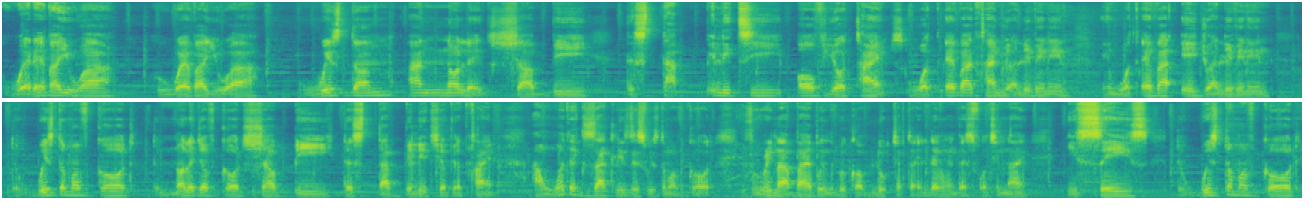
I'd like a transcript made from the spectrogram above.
Wherever you are, whoever you are, wisdom and knowledge shall be the stability of your times. Whatever time you are living in, in whatever age you are living in, the wisdom of God, the knowledge of God shall be the stability of your time. And what exactly is this wisdom of God? If we read our Bible in the book of Luke, chapter 11, verse 49, it says, The wisdom of God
